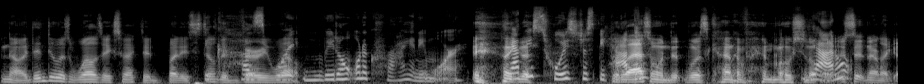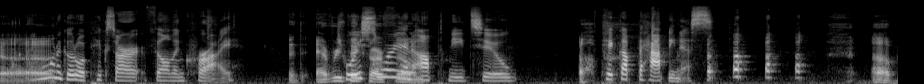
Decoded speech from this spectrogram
no, it didn't do as well as expected, but it still did very well. We don't want to cry anymore. Can't the- these toys just be The last one was kind of emotional. Yeah, I You're don't- sitting there like, I don't uh, want to go to a Pixar film and cry. every Toy Pixar Story film and Up need to pick up the happiness. up.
